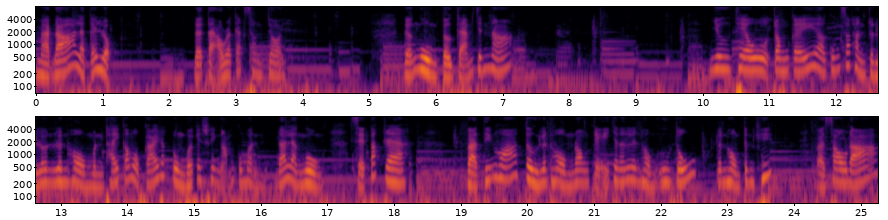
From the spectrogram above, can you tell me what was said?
mà đó là cái luật để tạo ra các sân chơi, để nguồn tự cảm chính nó như theo trong cái à, cuốn sách hành trình lên linh hồn, mình thấy có một cái rất trùng với cái suy ngẫm của mình, đó là nguồn sẽ tách ra và tiến hóa từ linh hồn non trẻ cho đến linh hồn ưu tú, linh hồn tinh khiết và sau đó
